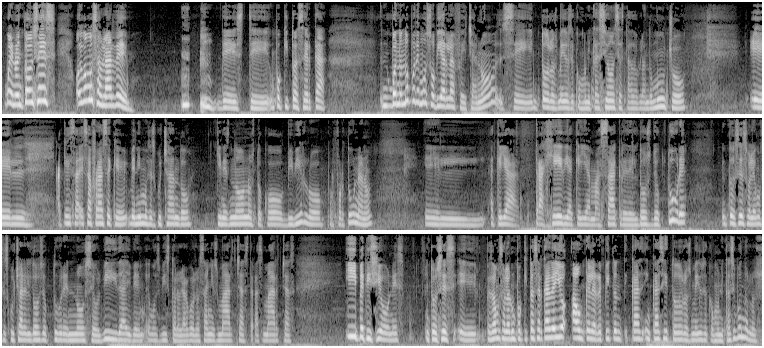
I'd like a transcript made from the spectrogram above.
Bueno, entonces, hoy vamos a hablar de, de este, un poquito acerca, bueno, no podemos obviar la fecha, ¿no? Se, en todos los medios de comunicación se ha estado hablando mucho. El, esa, esa frase que venimos escuchando, quienes no nos tocó vivirlo, por fortuna, ¿no? El, aquella tragedia, aquella masacre del 2 de octubre. Entonces solemos escuchar el 2 de octubre no se olvida y hemos visto a lo largo de los años marchas tras marchas y peticiones. Entonces, eh, pues vamos a hablar un poquito acerca de ello, aunque le repito, en casi, todos los medios de comunicación, bueno, los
